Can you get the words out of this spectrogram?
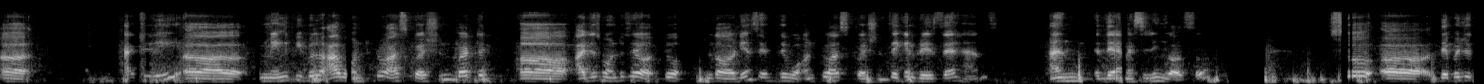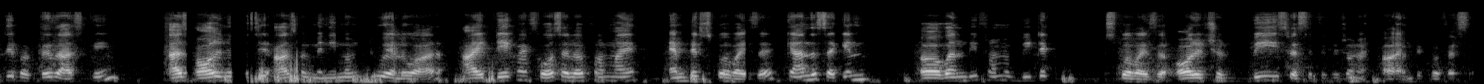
Uh, actually, uh, many people I wanted to ask question, but uh, I just want to say to, to the audience, if they want to ask questions, they can raise their hands, and they are messaging also. So, uh, Debajyoti Bhakta is asking, as all universities ask for minimum two LOR, I take my first LOR from my MTech supervisor. Can the second uh, one be from a BTech supervisor, or it should be specifically from a uh, MTech professor?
